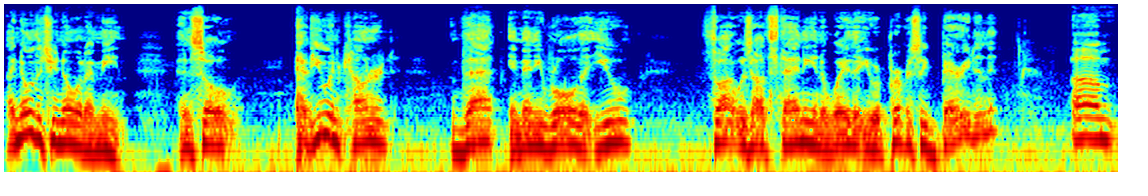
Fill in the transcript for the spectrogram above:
I know that you know what I mean. And so, have you encountered that in any role that you thought was outstanding in a way that you were purposely buried in it? Um,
